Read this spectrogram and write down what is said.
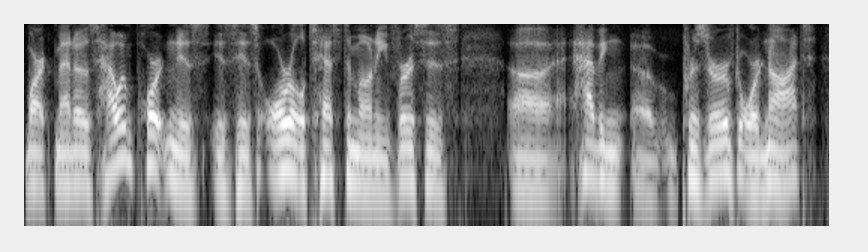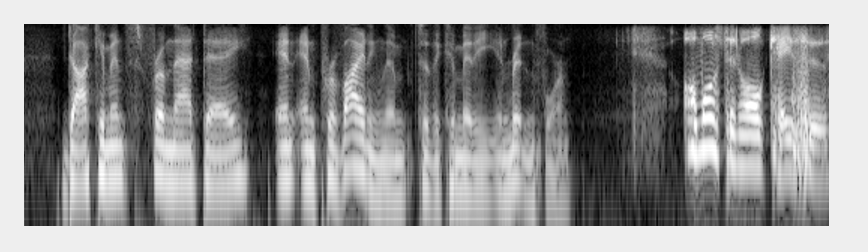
Mark Meadows, how important is is his oral testimony versus uh, having uh, preserved or not documents from that day and and providing them to the committee in written form? Almost in all cases,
